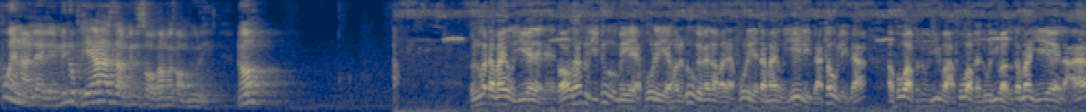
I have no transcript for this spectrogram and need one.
ပွင့်လာလဲလေမင်းတို့ဖျားအစားမင်းတို့စော်ကားမကောင်းဘူးလေနော်ဘယ်လိုတမိုင်းကိုရေးရတယ်လဲဒေါက်ဆန်းစုကြည်သူ့အမေရဲ့အဖိုးတွေရဲ့ဟုတ်လားသူ့အမေဘက်ကပါလေအဖိုးတွေရဲ့တမိုင်းကိုရေးလေဗျာထုတ်လေဗျာအဖိုးကဘယ်လိုကြီးပါအဖိုးကဘယ်လိုကြီးပါဆိုတမိုင်းရေးရလား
